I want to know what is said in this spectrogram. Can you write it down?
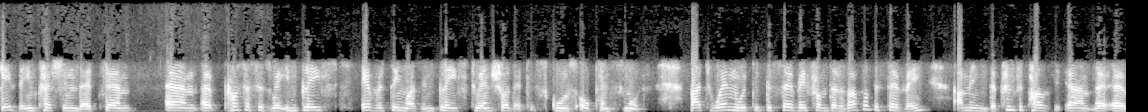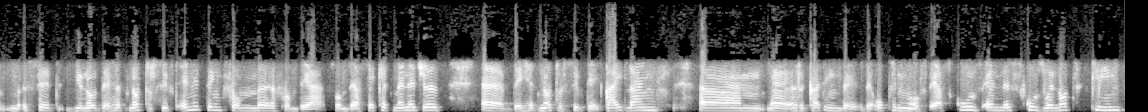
gave the impression that um, um, uh, processes were in place, everything was in place to ensure that schools open smooth. But when we did the survey, from the results of the survey, I mean, the principals um, uh, uh, said, you know, they have not received anything from the from their from their circuit managers. Uh, they had not received their guidelines um, uh, regarding the, the opening of their schools, and the schools were not clean.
